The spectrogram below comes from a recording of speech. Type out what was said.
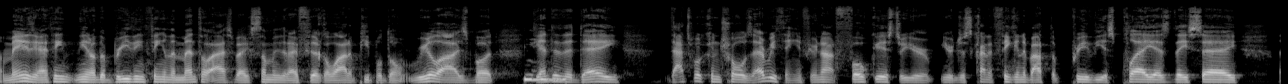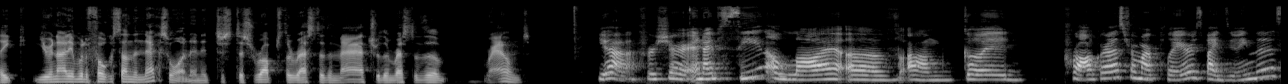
Amazing. I think, you know, the breathing thing and the mental aspect is something that I feel like a lot of people don't realize. But at the end of mm-hmm. the day, that's what controls everything. If you're not focused or you're you're just kind of thinking about the previous play, as they say, like you're not able to focus on the next one, and it just disrupts the rest of the match or the rest of the round. Yeah, for sure. And I've seen a lot of um, good progress from our players by doing this.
